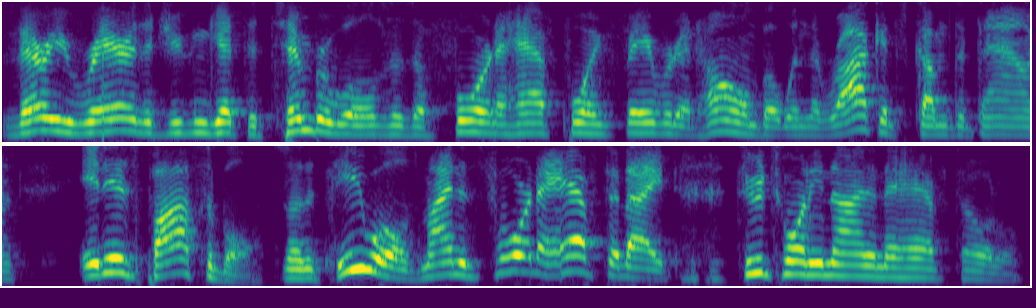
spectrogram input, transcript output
Very rare that you can get the Timberwolves as a four and a half point favorite at home, but when the Rockets come to town, it is possible. So the T Wolves minus four and a half tonight, 229 and a half total.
